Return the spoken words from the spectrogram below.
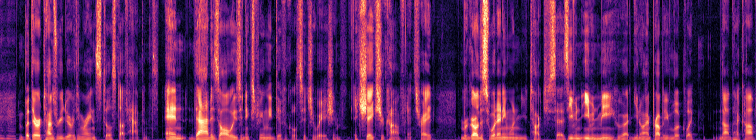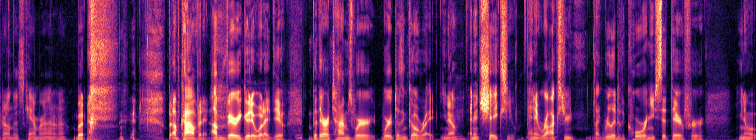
Mm-hmm. But there are times where you do everything right and still stuff happens, and that is always an extremely difficult situation. It shakes your confidence, right? regardless of what anyone you talk to says, even even me, who you know I probably look like not that confident on this camera. I don't know, but but I'm confident. I'm very good at what I do. But there are times where where it doesn't go right, you know, mm-hmm. and it shakes you and it rocks you like really to the core, and you sit there for, you know.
